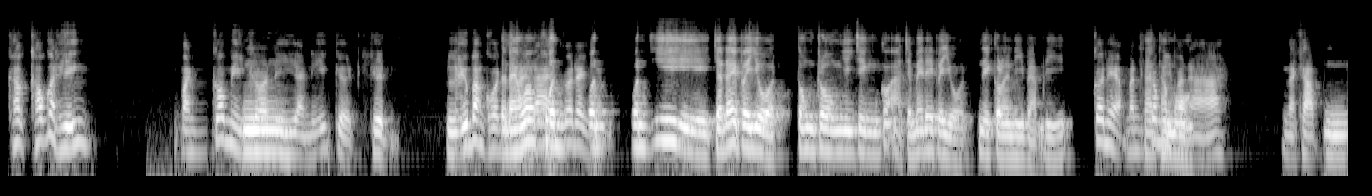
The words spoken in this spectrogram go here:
เขาเขาก็ทิ้ง มันก็มีอืมกรณีอย่างนี้เกิดขึ้น หรือบางคนแสดงว่าขยคนก็ได้คนคนที่จะได้ประโยชน์ตรงๆจริง ๆ ก็อาจจะไม่ได้ประโยชน์ในกรณีแบบนี้ ก็เนี่ยมันถ้าก็ถ้ามีมองปัญหานะครับอืม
